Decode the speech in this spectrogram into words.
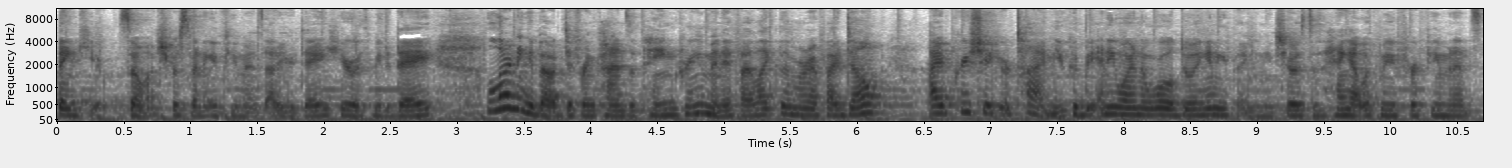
thank you so much for spending a few minutes out of your day here with me today, learning about different kinds of pain cream and if I like them or if I don't, I appreciate your time. You could be anywhere in the world doing anything and you chose to hang out with me for a few minutes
